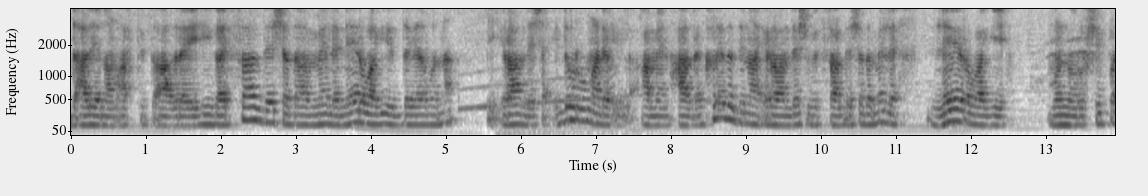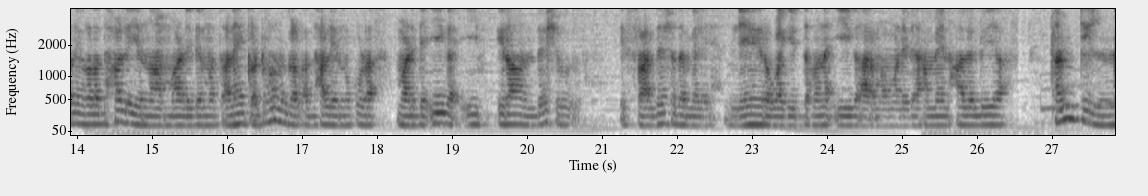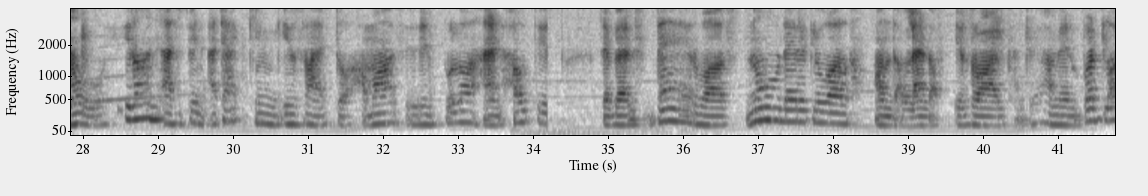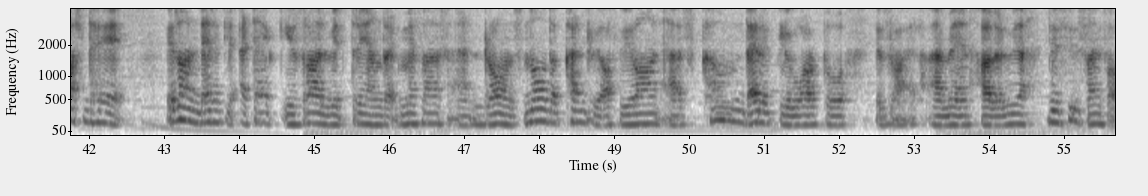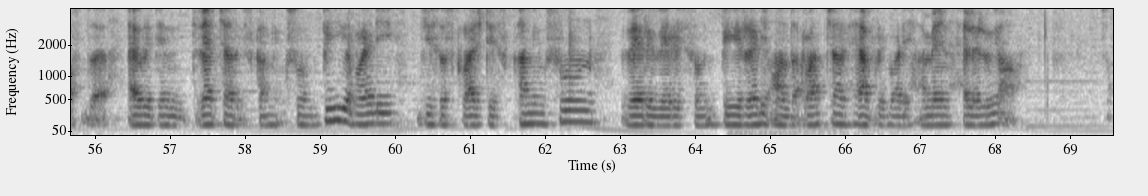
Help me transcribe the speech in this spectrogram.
ದಾಳಿಯನ್ನು ಮಾಡಿಸ್ತಿತ್ತು ಆದರೆ ಈಗ ಇಸ್ರಾಯೇಲ್ ದೇಶದ ಮೇಲೆ ನೇರವಾಗಿ ಯುದ್ಧವನ್ನು ಇರಾನ್ ದೇಶ ಇದುವರೆಗೂ ಮಾಡಿರಲಿಲ್ಲ. ಆಮೇಲೆ ಆದರೆ ಕಳೆದ ದಿನ ಇರಾನ್ ದೇಶವು ಇಸ್ರಾಲ್ ದೇಶದ ಮೇಲೆ ನೇರವಾಗಿ ಮುನ್ನೂರು ಕ್ಷಿಪಣಿಗಳ ದಾಳಿಯನ್ನು ಮಾಡಿದೆ ಮತ್ತು ಅನೇಕ ಡ್ರೋನ್ಗಳ ದಾಳಿಯನ್ನು ಕೂಡ ಮಾಡಿದೆ. ಈಗ ಈ ಇರಾನ್ ದೇಶವು ಇಸ್ರಾಲ್ ದೇಶದ ಮೇಲೆ ನೇರವಾಗಿ ಯುದ್ಧವನ್ನು ಈಗ ಆರಂಭ ಮಾಡಿದೆ. ಆಮೇಲೆ hallelujah until now, Iran has been attacking Israel to Hamas, Hezbollah, and Houthi rebels. There was no direct war on the land of Israel country. I mean, but last day, Iran directly attacked Israel with 300 missiles and drones. Now the country of Iran has come directly war to Israel. Amen. Hallelujah. This is signs of the everything. Rapture is coming soon. Be ready. Jesus Christ is coming soon. Very, very soon. Be ready on the rapture, everybody. Amen. Hallelujah.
